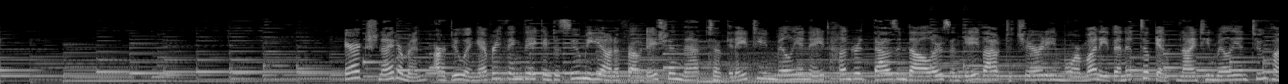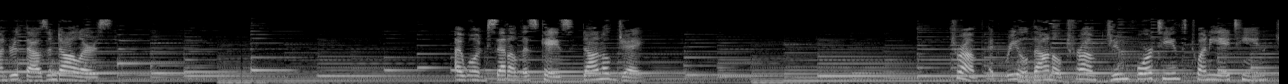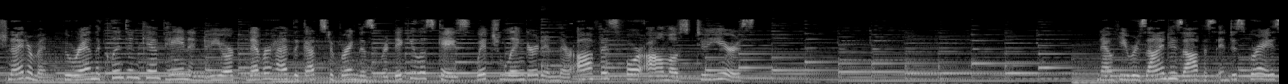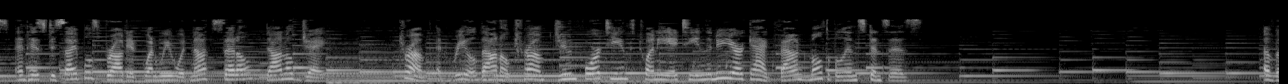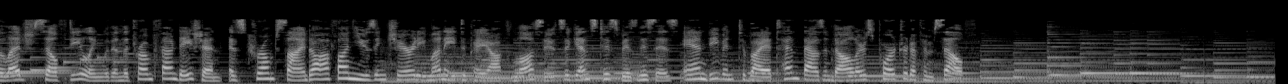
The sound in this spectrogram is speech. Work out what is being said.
Eric Schneiderman, are doing everything they can to sue me on a foundation that took an $18,800,000 and gave out to charity more money than it took in, $19,200,000. I won't settle this case, Donald J. Trump, at Real Donald Trump, June 14, 2018, Schneiderman, who ran the Clinton campaign in New York, never had the guts to bring this ridiculous case, which lingered in their office for almost two years. Now he resigned his office in disgrace, and his disciples brought it when we would not settle, Donald J. Trump, at Real Donald Trump, June 14, 2018 The New York AG found multiple instances of alleged self-dealing within the Trump Foundation, as Trump signed off on using charity money to pay off lawsuits against his businesses, and even to buy a $10,000 portrait of himself.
